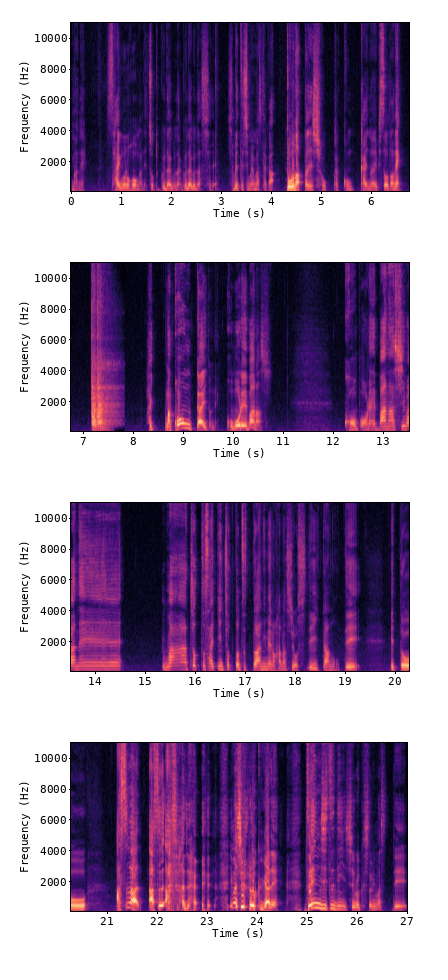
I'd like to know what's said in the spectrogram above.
まあね最後の方がね、ちょっとグダグダグダグダして喋ってしまいましたが、どうだったでしょうか今回のエピソードね。はい。まあ、今回のね、こぼれ話。こぼれ話はね、まあ、ちょっと最近ちょっとずっとアニメの話をしていたので、えっと、明日は、明日、明日はじゃない 今収録がね、前日に収録しておりまして、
